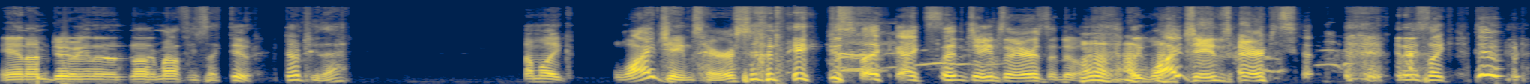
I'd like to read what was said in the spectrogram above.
and I'm doing it in another month. He's like, dude, don't do that. I'm like, why James Harrison? he's like, I said James Harrison to him. Like, why James Harrison? and he's like, dude,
